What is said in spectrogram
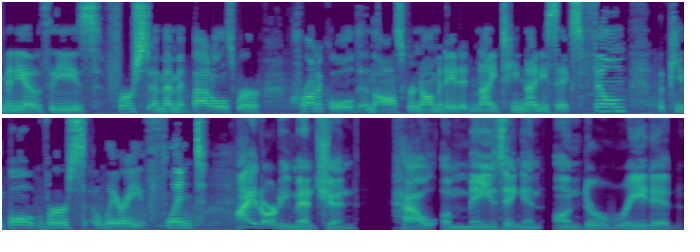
Many of these First Amendment battles were chronicled in the Oscar nominated 1996 film, The People vs. Larry Flynt. I had already mentioned how amazing and underrated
